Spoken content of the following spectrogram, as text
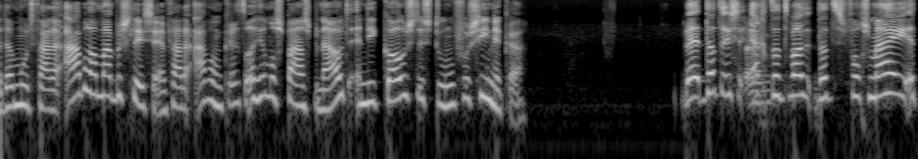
dan moet vader Abraham maar beslissen. En vader Abraham kreeg het al helemaal Spaans benauwd en die koos dus toen voor Sineke. Eh, Dat is echt, dat, was, dat is volgens mij, het,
